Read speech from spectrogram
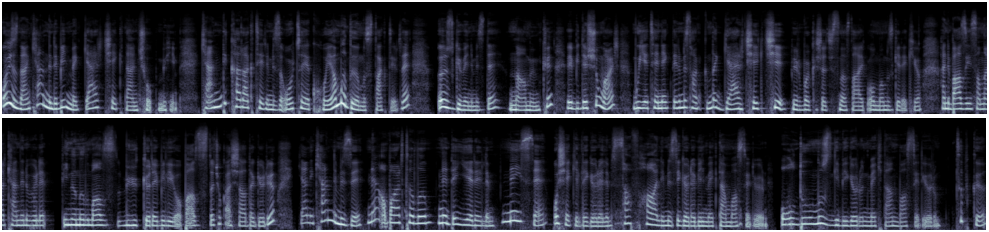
O yüzden kendini bilmek gerçekten çok mühim. Kendi karakterimizi ortaya koyamadığımız takdirde özgüvenimiz de namümkün ve bir de şu var bu yeteneklerimiz hakkında gerçekçi bir bakış açısına sahip olmamız gerekiyor. Hani bazı insanlar kendini böyle inanılmaz büyük görebiliyor. Bazısı da çok aşağıda görüyor. Yani kendimizi ne abartalım ne de yerelim. Neyse o şekilde görelim. Saf halimizi görebilmekten bahsediyorum. Olduğumuz gibi görünmekten bahsediyorum. Tıpkı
